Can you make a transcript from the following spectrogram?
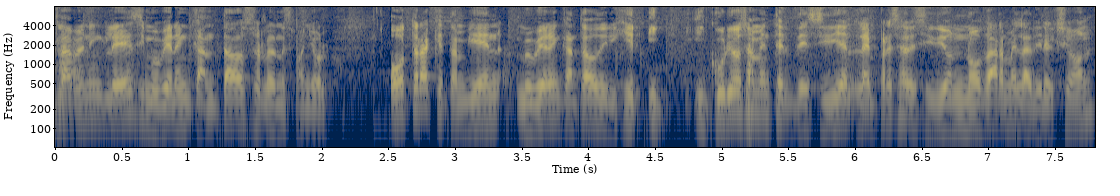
La veo en inglés y me hubiera encantado hacerla en español. Otra que también me hubiera encantado dirigir y, y curiosamente decidí, la empresa decidió no darme la dirección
